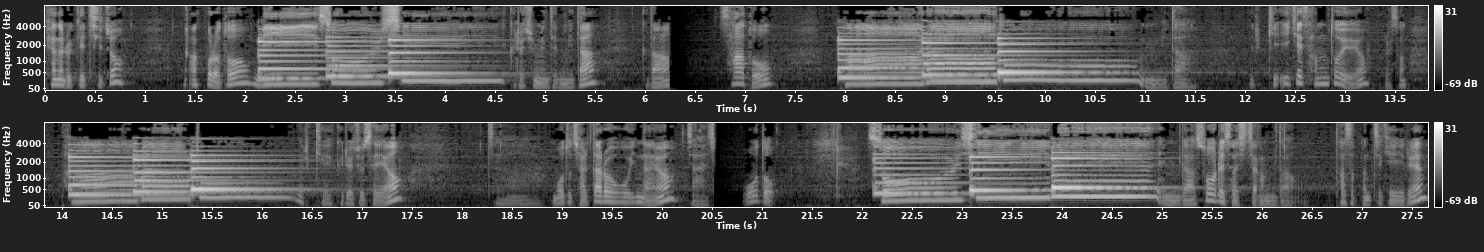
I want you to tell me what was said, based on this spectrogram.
피아노를 이렇게 치죠? 악보로도 미솔시 그려주면 됩니다. 그 다음 4도 파라도입니다. 이렇게 이게 3도예요. 그래서 파라도 이렇게 그려주세요. 자, 모두 잘 따라오고 있나요? 자, 이제 5도 솔시레입니다. 솔에서 시작합니다. 다섯 번째 개 이름.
